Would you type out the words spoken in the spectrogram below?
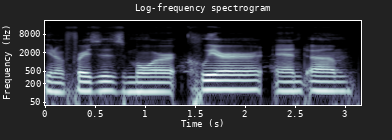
you know phrases more clear and um,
